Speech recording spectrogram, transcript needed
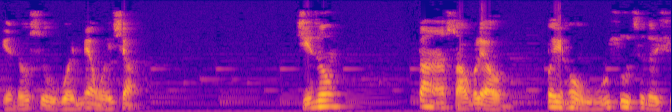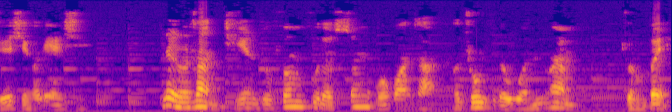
也都是惟妙惟肖。其中，当然少不了背后无数次的学习和练习，内容上体现出丰富的生活观察和充足的文案准备。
